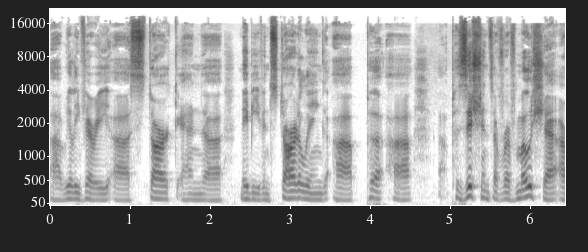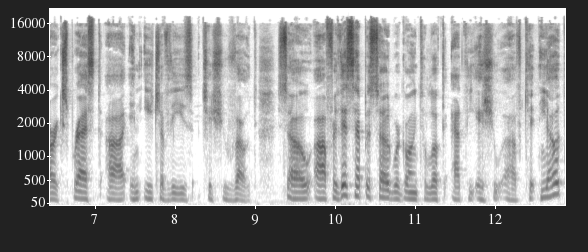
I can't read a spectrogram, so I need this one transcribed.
Uh, really very uh, stark and uh, maybe even startling uh, p- uh, positions of Rav Moshe are expressed in each of these teshuvot. So for this episode, we're going to look at the issue of kitniot,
